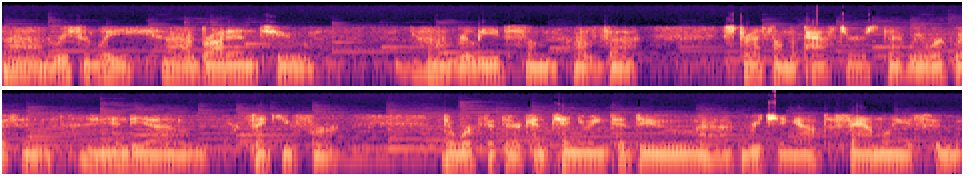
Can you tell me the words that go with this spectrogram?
uh, recently uh, brought in to uh, relieve some of the stress on the pastors that we work with in, in India. Thank you for the work that they're continuing to do, uh, reaching out to families who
